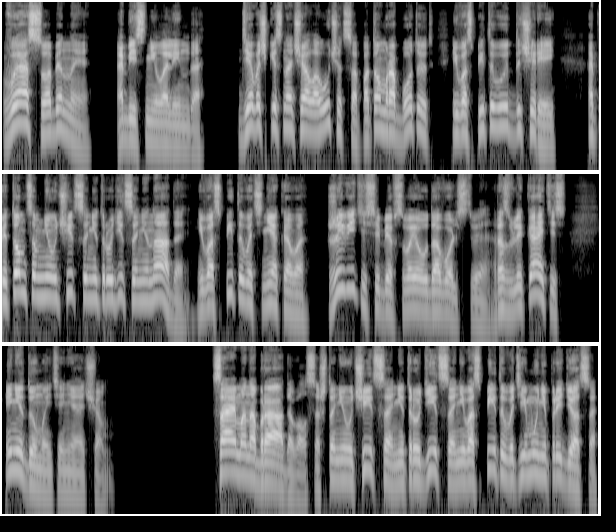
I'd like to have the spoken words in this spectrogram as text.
«Вы особенные», — объяснила Линда. «Девочки сначала учатся, потом работают и воспитывают дочерей. А питомцам не учиться, не трудиться не надо, и воспитывать некого. Живите себе в свое удовольствие, развлекайтесь и не думайте ни о чем». Саймон обрадовался, что не учиться, не трудиться, не воспитывать ему не придется,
